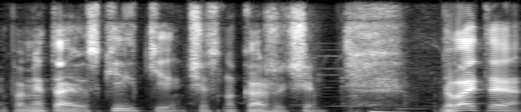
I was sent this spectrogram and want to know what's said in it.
Не пам'ятаю скільки, чесно кажучи. Давайте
